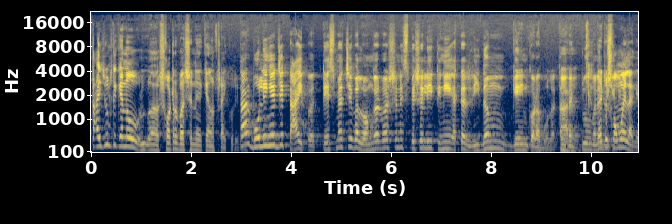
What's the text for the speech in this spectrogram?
তাইজুলকে কেন শর্টার ভার্সনে কেন ট্রাই করি? তার বোলিং এর যে টাইপ টেস্ট ম্যাচে বা লঙ্গার ভার্সনে স্পেশালি তিনি একটা রিদম গেইন করা বোলার তার একটু মানে একটু সময় লাগে।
